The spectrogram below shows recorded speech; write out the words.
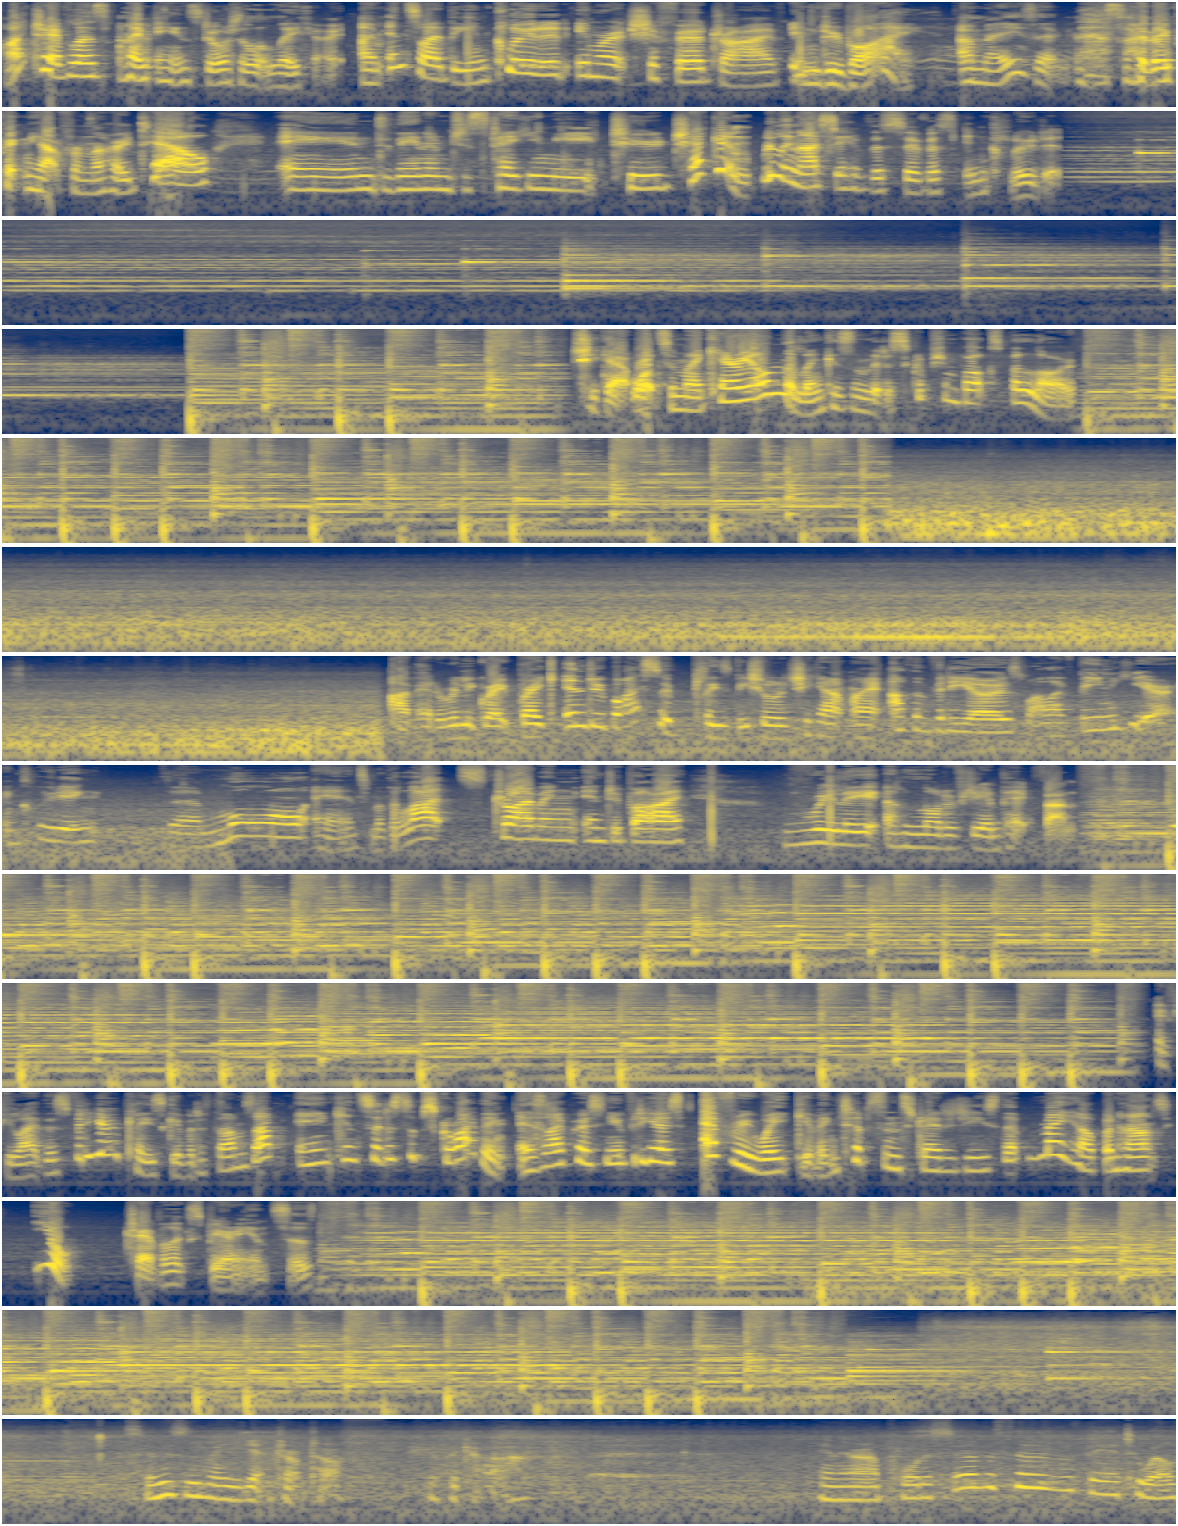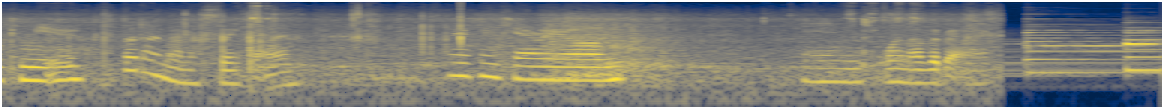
Hi travellers, I'm Anne's daughter Laliko. I'm inside the included Emirates chauffeur drive in Dubai. Amazing. So they picked me up from the hotel and then I'm just taking me to check-in. Really nice to have this service included. Check out what's in my carry-on, the link is in the description box below. I've had a really great break in Dubai so please be sure to check out my other videos while I've been here including the mall and some of the lights driving in Dubai. Really a lot of jam-packed fun. If you like this video, please give it a thumbs up and consider subscribing as I post new videos every week giving tips and strategies that may help enhance your travel experiences. So this is where you get dropped off with the car and there are porter services there to welcome you but I'm honestly fine. I can carry on and one other bag.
